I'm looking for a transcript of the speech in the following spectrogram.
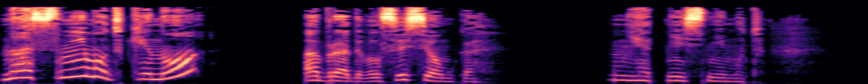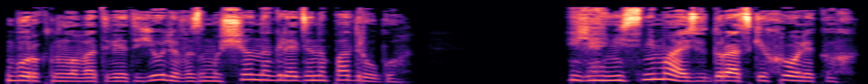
Нас снимут в кино?» — обрадовался Сёмка. «Нет, не снимут», — буркнула в ответ Юля, возмущенно глядя на подругу. «Я не снимаюсь в дурацких роликах».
